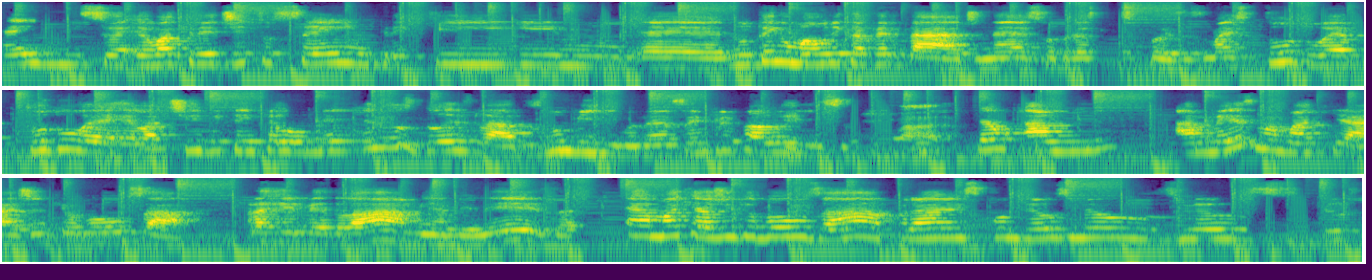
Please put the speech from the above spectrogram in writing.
É isso, eu acredito sempre que é, não tem uma única verdade né, sobre as coisas, mas tudo é, tudo é relativo e tem pelo menos dois lados, no mínimo, né? Eu sempre falo isso. Claro. Então, a, a mesma maquiagem que eu vou usar para revelar a minha beleza é a maquiagem que eu vou usar para esconder os meus, meus, meus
